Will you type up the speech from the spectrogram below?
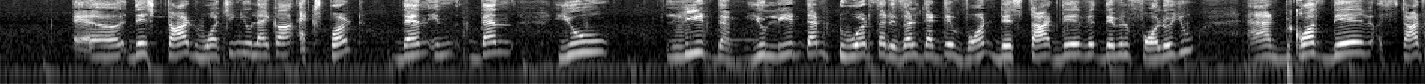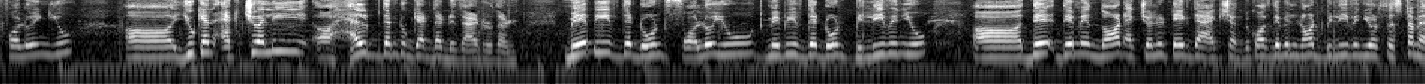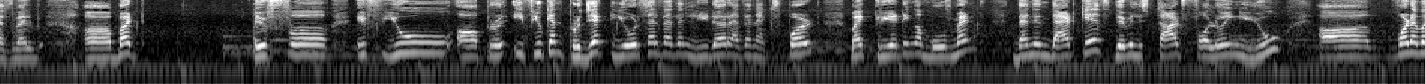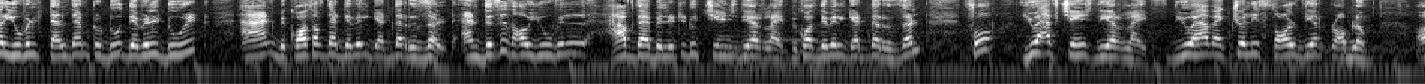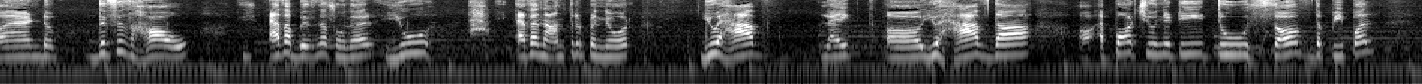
uh, they start watching you like a expert. Then in then you lead them. You lead them towards the result that they want. They start they they will follow you. And because they start following you uh, you can actually uh, help them to get the desired result. Maybe if they don't follow you maybe if they don't believe in you uh, they they may not actually take the action because they will not believe in your system as well. Uh, but if uh, if you uh, pro- if you can project yourself as a leader as an expert by creating a movement then in that case they will start following you. Uh, whatever you will tell them to do they will do it. And because of that they will get the result. And this is how you will have the ability to change their life because they will get the result. So you have changed their life. You have actually solved their problem. And this is how as a business owner you as an entrepreneur you have like uh, you have the uh, opportunity to serve the people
